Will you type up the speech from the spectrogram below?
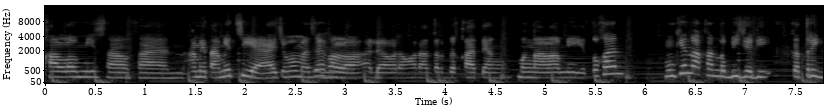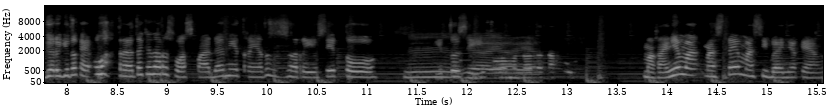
kalau misalkan amit-amit sih ya cuma maksudnya Hmm. kalau ada orang-orang terdekat yang mengalami itu kan mungkin akan lebih jadi ke trigger gitu kayak wah ternyata kita harus waspada nih ternyata seserius itu itu sih iya, kalau iya, menurut iya. aku makanya ma maksudnya masih banyak yang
